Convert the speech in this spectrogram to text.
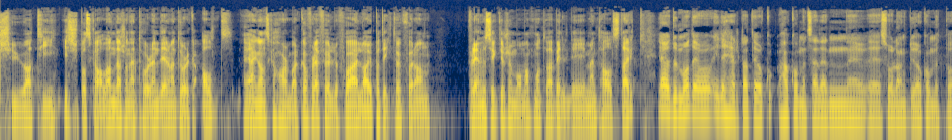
sju av ti ish på skalaen. Det er sånn Jeg tåler en del, men jeg tåler ikke alt. Jeg er ganske hardbarka, for jeg føler for å få live på TikTok foran flere stykker, så må man på en måte være veldig mentalt sterk. Ja, du må det å, i det hele tatt, det å ha kommet seg den, eh, så langt du har kommet på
